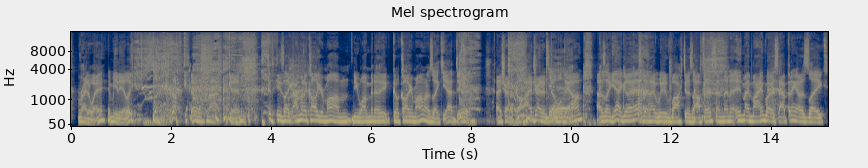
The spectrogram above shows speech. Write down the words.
right away, immediately. that was not good. he's like, I'm going to call your mom. Do you want me to go call your mom? I was like, yeah, do it. And I tried to call, I tried to double down. I was like, yeah, go ahead. And I, we walked to his office. And then in my mind, what was happening, I was like,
